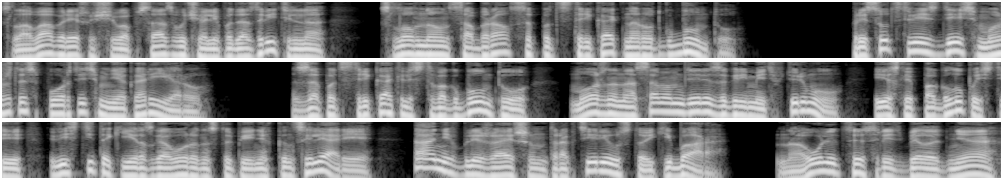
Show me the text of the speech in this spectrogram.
Слова брешущего пса звучали подозрительно, словно он собрался подстрекать народ к бунту. Присутствие здесь может испортить мне карьеру. За подстрекательство к бунту можно на самом деле загреметь в тюрьму, если по глупости вести такие разговоры на ступенях канцелярии, а не в ближайшем трактире у стойки бара. На улице средь бела дня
